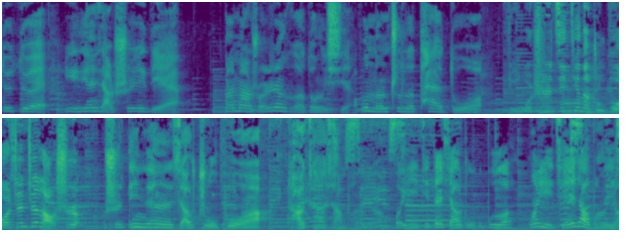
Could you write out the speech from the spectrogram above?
对对，一天少吃一点。妈妈说：“任何东西不能吃的太多。”我是今天的主播珍珍老师，我是今天的小主播淘淘小朋友，我是今天小主播王以前小朋友，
